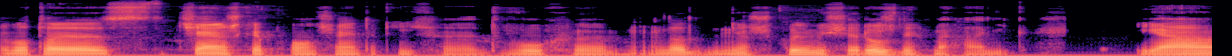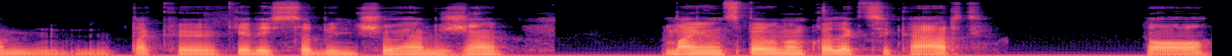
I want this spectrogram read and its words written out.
Bo to jest ciężkie połączenie takich e, dwóch, no nie oszukujmy się, różnych mechanik. Ja mm, tak e, kiedyś sobie liczyłem, że mając pełną kolekcję kart, to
